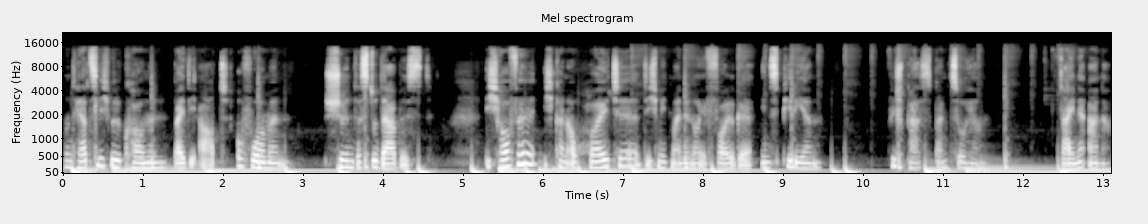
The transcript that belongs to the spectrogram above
und herzlich willkommen bei The Art of Woman. Schön, dass du da bist. Ich hoffe, ich kann auch heute dich mit meiner neuen Folge inspirieren. Viel Spaß beim Zuhören. Deine Anna.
